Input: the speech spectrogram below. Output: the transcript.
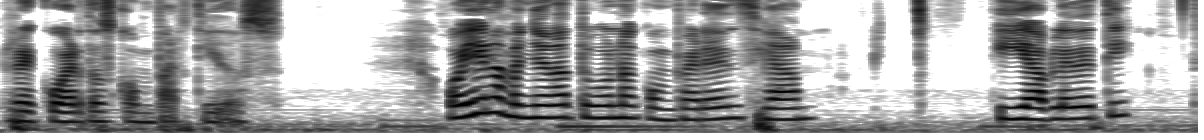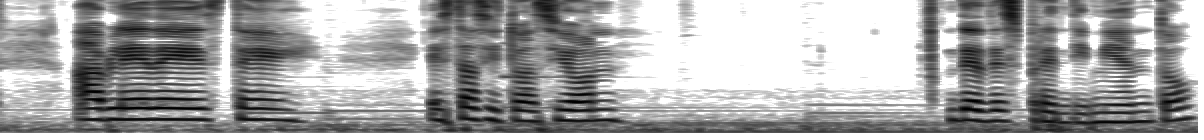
recuerdos compartidos. Hoy en la mañana tuve una conferencia y hablé de ti. Hablé de este esta situación de desprendimiento.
